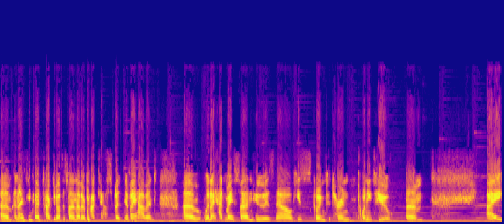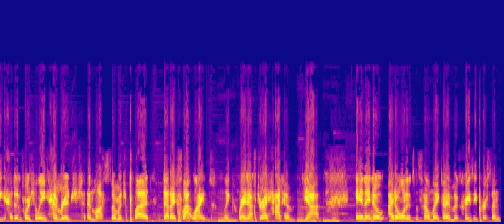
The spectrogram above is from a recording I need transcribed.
um, and I think I've talked about this on another podcast, but if I haven't, um, when I had my son, who is now, he's going to turn 22, um, I had unfortunately hemorrhaged and lost so much blood that I flatlined, Mm. like right after I had him. Mhm, Yeah. mhm. And I know I don't want it to sound like I'm a crazy person,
